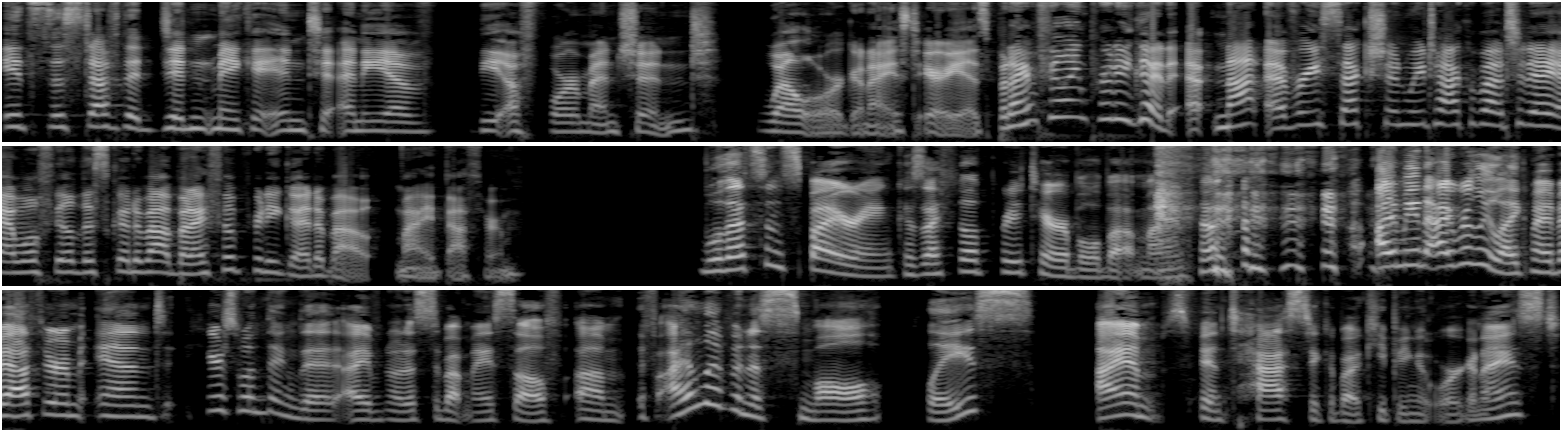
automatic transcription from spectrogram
it's the stuff that didn't make it into any of the aforementioned well organized areas. But I'm feeling pretty good. Not every section we talk about today I will feel this good about, but I feel pretty good about my bathroom. Well, that's inspiring because I feel pretty terrible about mine. I mean, I really like my bathroom. And here's one thing that I've noticed about myself. Um, if I live in a small place, I am fantastic about keeping it organized.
